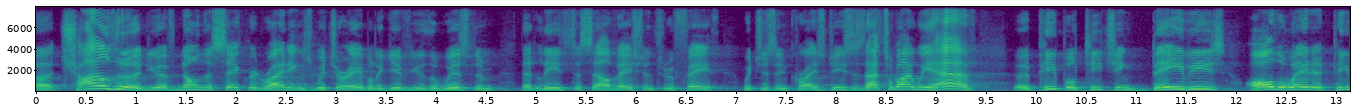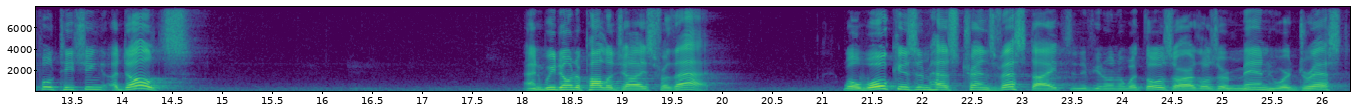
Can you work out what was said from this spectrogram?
uh, childhood you have known the sacred writings which are able to give you the wisdom that leads to salvation through faith which is in Christ Jesus. That's why we have uh, people teaching babies all the way to people teaching adults. And we don't apologize for that. Well, wokeism has transvestites, and if you don't know what those are, those are men who are dressed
